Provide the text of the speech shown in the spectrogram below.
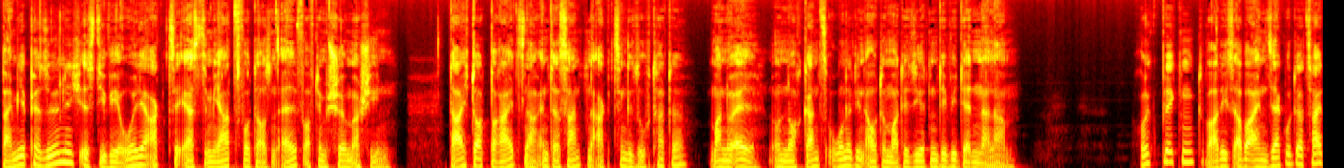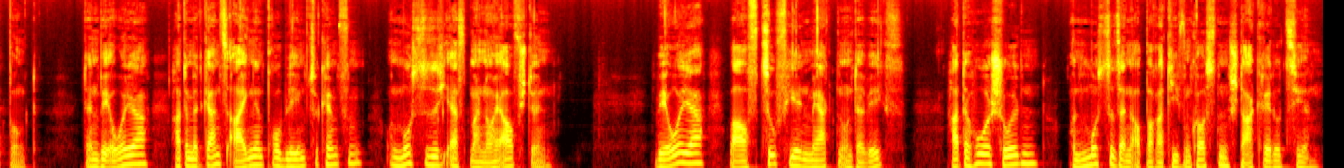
Bei mir persönlich ist die Veolia-Aktie erst im Jahr 2011 auf dem Schirm erschienen, da ich dort bereits nach interessanten Aktien gesucht hatte, manuell und noch ganz ohne den automatisierten Dividendenalarm. Rückblickend war dies aber ein sehr guter Zeitpunkt, denn Veolia hatte mit ganz eigenen Problemen zu kämpfen und musste sich erstmal neu aufstellen. Veolia war auf zu vielen Märkten unterwegs, hatte hohe Schulden und musste seine operativen Kosten stark reduzieren.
